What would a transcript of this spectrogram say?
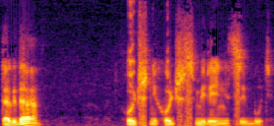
Тогда, хочешь не хочешь, смиренницей будь.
